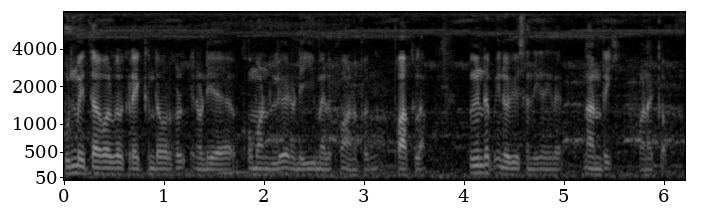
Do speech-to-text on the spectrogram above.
உண்மை தகவல்கள் கிடைக்கின்றவர்கள் என்னுடைய கொமாண்டிலையோ என்னுடைய இமெயிலுக்கும் அனுப்புங்க. பார்க்கலாம். மீண்டும் இன்னொரு சந்திக்கிறேன். நன்றி. வணக்கம்.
